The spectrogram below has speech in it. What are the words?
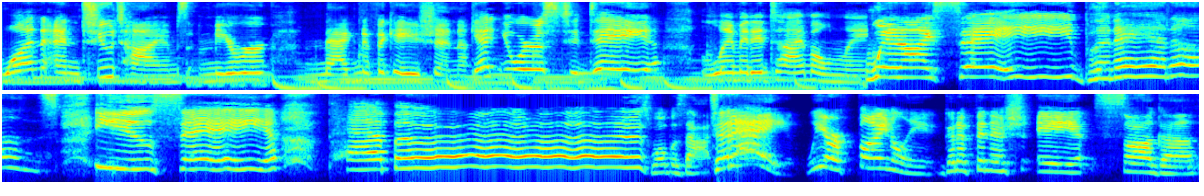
one and two times mirror magnification. Get yours today, limited time only. When I say bananas, you say peppers. What was that? Today, we are finally gonna finish a saga.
